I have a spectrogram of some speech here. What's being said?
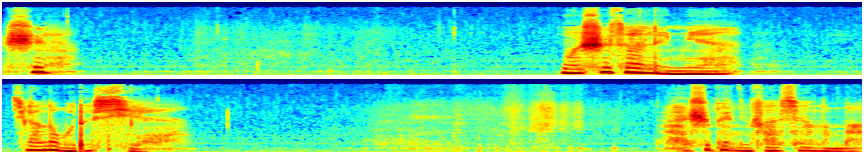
是。我是在里面加了我的血，还是被你发现了吗？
